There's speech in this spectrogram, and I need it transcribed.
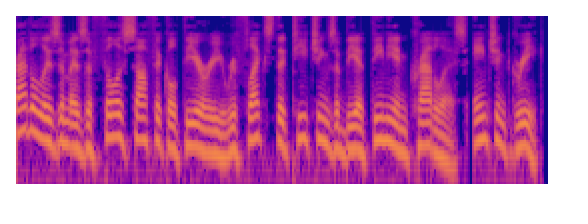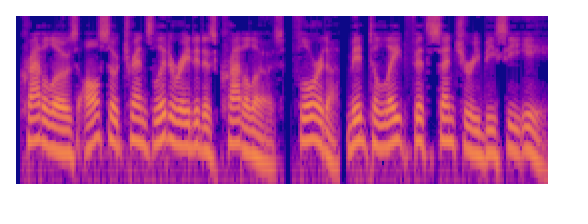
Cratylism as a philosophical theory reflects the teachings of the Athenian Cratylus ancient Greek, Kratylos also transliterated as Kratylos, Florida, mid to late 5th century BCE.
